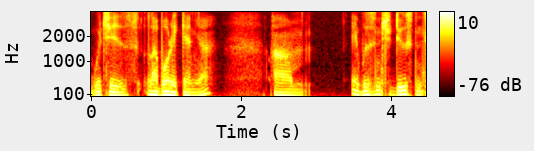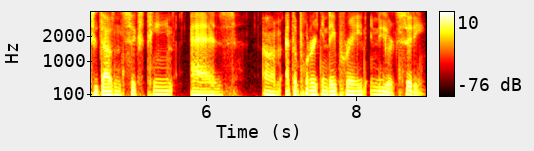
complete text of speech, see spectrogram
which is La Borinqueña. Um, it was introduced in 2016 as um, at the Puerto Rican Day Parade in New York City.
